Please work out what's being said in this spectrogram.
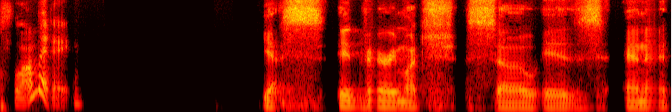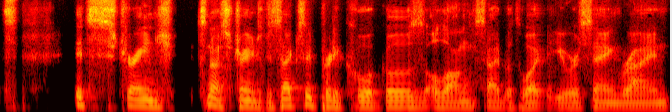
plummeting. Yes, it very much so is. And it's it's strange. It's not strange. It's actually pretty cool. It goes alongside with what you were saying, Ryan.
